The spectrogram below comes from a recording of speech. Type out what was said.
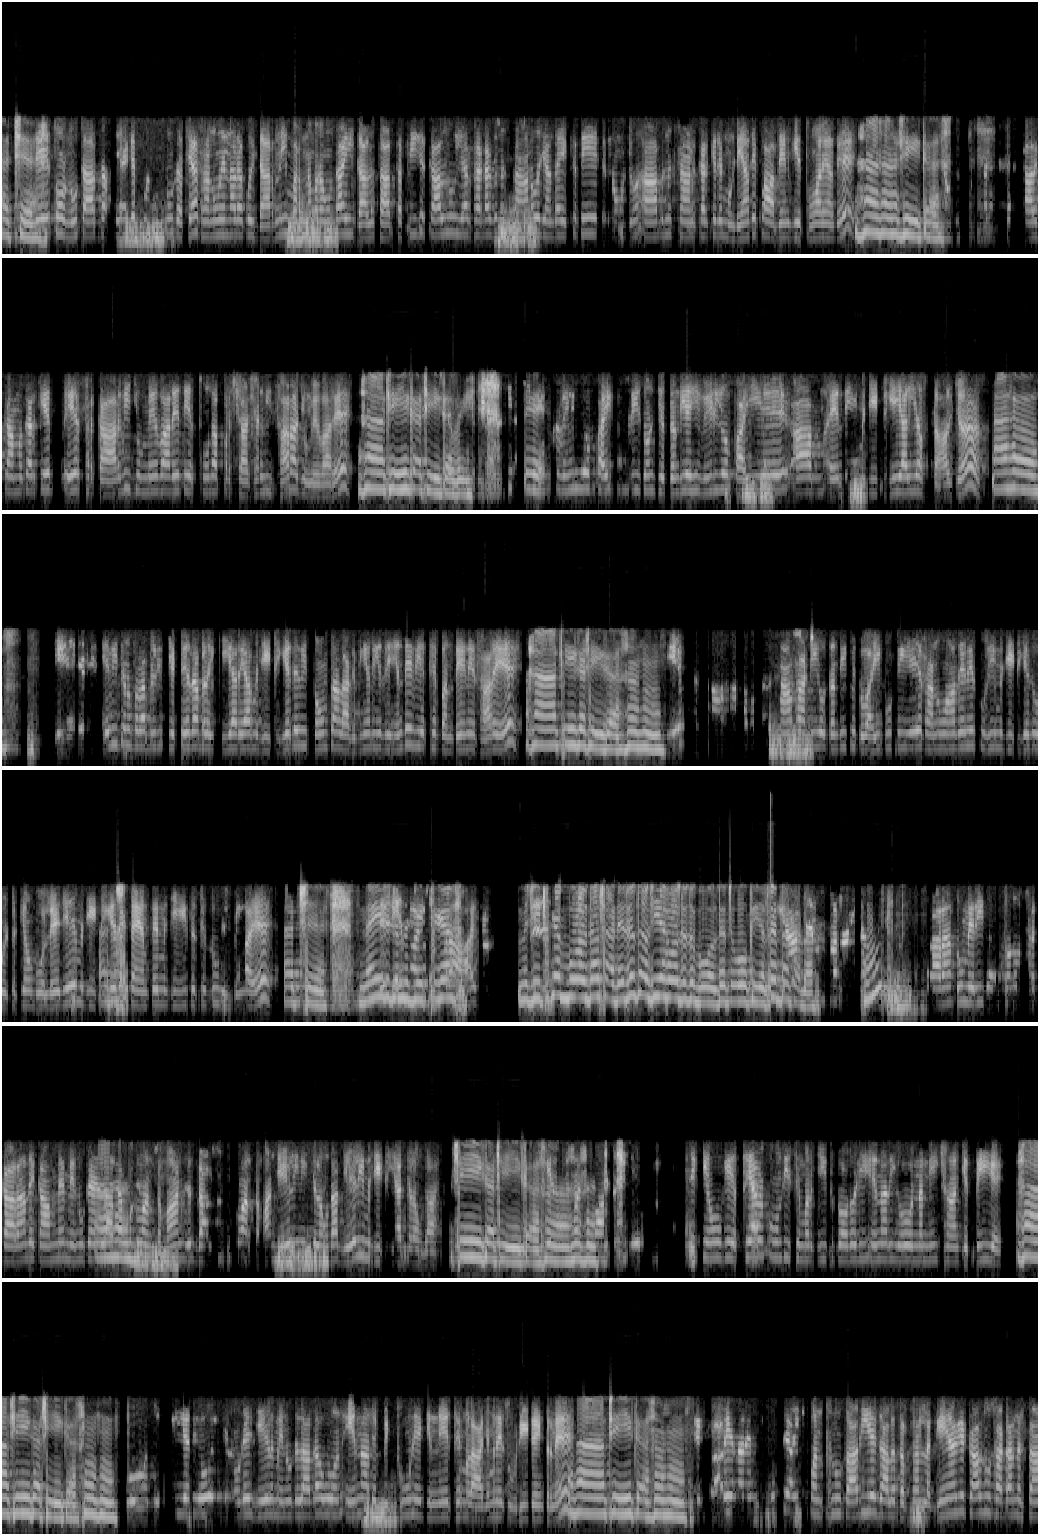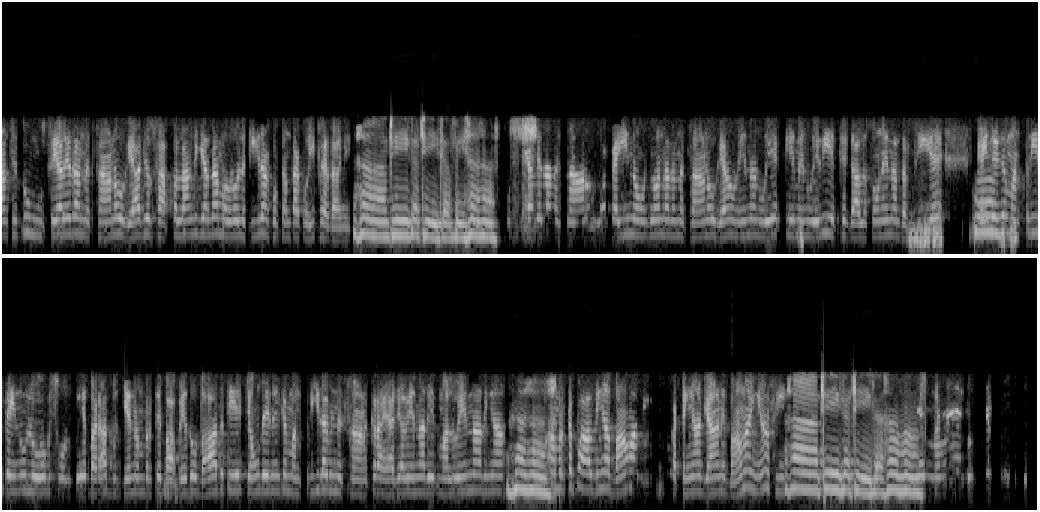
ਅੱਛਾ। ਤੇ ਤੁਹਾਨੂੰ ਤਾਂ ਦੱਸਿਆ ਕਿ ਪੁਲਿਸ ਨੂੰ ਦੱਸਿਆ ਸਾਨੂੰ ਇਹਨਾਂ ਦਾ ਕੋਈ ਡਰ ਨਹੀਂ ਮਰਨ ਮਰਾਉਣ ਦਾ ਹੀ ਗੱਲ ਤਾਂ ਦੱਸੀ ਕਿ ਕੱਲ ਨੂੰ ਯਾਰ ਸਾਡਾ ਕੋਈ ਨੁਕਸਾਨ ਹੋ ਜਾਂਦਾ ਇੱਕ ਤੇ ਇੱਕ ਨੌਜਵਾਨ ਆਪ ਨੁਕਸਾਨ ਕਰਕੇ ਤੇ ਮੁੰਡਿਆਂ ਤੇ ਪਾ ਦੇਣਗੇ ਇੱਥੋਂ ਵਾਲਿਆਂ ਤੇ। ਹਾਂ ਹਾਂ ਠੀਕ ਹੈ ਸਰਕਾਰ ਕੰਮ ਕਰਕੇ ਇਹ ਸਰਕਾਰ ਵੀ ਜ਼ਿੰਮੇਵਾਰ ਹੈ ਤੇ ਇੱਥੋਂ ਦਾ ਪ੍ਰਸ਼ਾਸਨ ਵੀ ਸਾਰਾ ਜ਼ਿੰਮੇਵਾਰ ਹੈ ਹਾਂ ਠੀਕ ਹੈ ਠੀਕ ਹੈ ਬਈ। ਤੇ ਵੀਡੀਓ ਪਾਈ ਮੇਰੀ ਸੁਣ ਜਿੱਦਣ ਦੀ ਅਸੀਂ ਵੀਡੀਓ ਪਾਈ ਏ ਆ ਇਹਦੀ ਮਜੀਠੀ ਵਾਲੀ ਹਸਪਤਾਲ 'ਚ। ਆਹੋ। ਇਹ ਇਹ ਵੀ ਤੈਨੂੰ ਪਤਾ ਬਲੀ ਚਿੱਟੇ ਦਾ ਬਲਕੀਆ ਰਿਹਾ ਮਜੀਠੀਏ ਤੇ ਵੀ ਤੋਮਤਾਂ ਲੱਗਦੀਆਂ ਰਹੀਆਂ ਤੇ ਇਹਦੇ ਵੀ ਇੱਥੇ ਬੰਦੇ ਨੇ ਸਾਰੇ। ਹਾਂ ਠੀਕ ਹੈ ਠੀਕ ਹੈ ਹਾਂ ਹਾਂ। ਇਹ ਹਾਂ ਸਾਡੀ ਉਦੋਂ ਦੀ ਕੋਈ ਦਵਾਈ ਬੂਟੀ ਇਹ ਸਾਨੂੰ ਆਂਦੇ ਨੇ ਤੁਸੀਂ ਮਜੀਠੀਏ ਦੇ ਉਲਟ ਕਿਉਂ ਬੋਲੇ? ਜੇ ਮਜੀਠੀਏ ਦੇ ਟਾਈਮ ਤੇ ਮਜੀਤ ਸਿੱਧੂ ਏ ਅੱਛਾ। ਨਹੀਂ ਜੇ ਮਜੀਠੀਆ ਏ। ਮਜੀਠੀਆ ਬੋਲਦਾ ਸਾਡੇ ਤੇ ਤਾਂ ਅਸੀਂ ਉਹਦੇ ਤੇ ਬੋਲਦੇ ਤੇ ਉਹ ਕੀ ਹੈ ਸਾਡਾ। ਹੂੰ? ਸਰਕਾਰਾਂ ਤੂੰ ਮੇਰੀ ਗੱਲ ਸੁਣੋ ਸਰਕਾਰਾਂ ਦੇ ਕੰਮ ਹੈ ਮੈਨੂੰ ਤਾਂ ਲੱਗਦਾ। ਭਗਵੰਤ ਮਾਨ ਗੱਲ ਭਗਵੰਤ ਮਾਨ ਜੇਲ੍ਹ ਹੀ ਨਹੀਂ ਚਲਾਉਂਦਾ ਜੇਲ੍ਹ ਹੀ ਮਜੀਠੀਆ ਚਲਾਉਂਦਾ। ਠੀਕ ਆ ਠੀਕ ਆ। ਹਾਂ ਹਾਂ ਤੇ ਕਿਉਂਕਿ ਇੱਥੇ ਆ ਉਹਦੀ ਸਿਮਰਜੀਤ ਕੌਰ ਜਿਹੜੀ ਇਹਨਾਂ ਦੀ ਉਹ ਨੰਨੀ ਛਾਂ ਜਿੱਤੀ ਏ। ਹਾਂ ਠੀਕ ਆ ਠੀਕ ਆ। ਹੂੰ ਹੂੰ। ਉਹ ਜਿੱਤੀ ਏ ਤੇ ਉਹ ਉਹਦੇ ਜੇਲ੍ਹ ਮੈਨੂੰ ਤੇ ਲੱਗਦਾ ਉਹ ਇਹਨਾਂ ਦੇ ਪਿੱਠੂ ਨੇ ਜਿੰਨੇ ਇੱਥੇ ਮੁਲਾਜ਼ਮ ਨੇ ਸੁਪਰੀਡੈਂਟ ਨੇ। ਹਾਂ ਠੀਕ ਆ ਹਾਂ ਹਾਂ। ਤੇ ਸਾਰੇ ਇਹਨਾਂ ਦੇ ਮੂੰਹ ਤੇ ਅਸੀਂ ਪੰਥ ਨੂੰ ਤਾਰੀ ਇਹ ਗੱਲ ਦੱਸਣ ਲੱਗੇ ਆ ਕਿ ਕੱਲ ਨੂੰ ਸਾਡਾ ਨੁਕਸਾਨ ਸਿੱਧੂ ਮੂਸੇ ਵਾਲੇ ਦਾ ਨੁਕਸਾਨ ਹੋ ਗਿਆ ਜੋ ਸੱਪ ਲੰਘ ਜਾਂਦਾ ਮਗਰੋਂ ਲਕੀਰਾਂ ਕੁੱਟਣ ਦਾ ਕੋਈ ਫਾਇਦਾ ਨਹੀਂ। ਹਾਂ ਠੀਕ ਆ ਠੀਕ ਆ ਵੀ ਹਾਂ ਹਾਂ। ਮੂਸੇ ਵਾਲੇ ਦਾ ਨੁਕਸਾਨ ਹੋ ਗਿਆ ਕਈ ਨੌਜਵਾਨਾਂ ਦਾ ਨੁਕਸਾਨ ਹੋ ਗਿਆ ਹੁਣ ਇਹਨਾਂ ਨੂੰ ਇਹ ਕਿ ਮੈਨੂੰ ਇਹ ਵੀ ਇੱਥੇ ਗੱਲ ਸੁਣੇ ਨਾ ਦੱਸੀ ਏ ਕਹਿੰਦੇ ਕਿ ਮੰਤਰੀ ਤੈਨੂੰ ਲੋਕ ਸੁਣਦੇ ਬੜਾ ਦੂਜੇ ਨੰਬਰ ਤੇ ਬਾਬੇ ਤੋਂ ਬਾਅਦ ਤੇ ਇਹ ਚਾਹੁੰਦੇ ਨੇ ਕਿ ਮੰਤਰੀ ਦਾ ਵੀ ਨੁਕਸਾਨ ਕਰਾਇਆ ਜਾਵੇ ਇਹਨਾਂ ਦੇ ਮੰਨ ਲਓ ਇਹਨਾਂ ਦੀਆਂ ਹਾਂ ਹਾਂ। ਅੰਮ੍ਰਿਤਪਾਲ ਦੀਆਂ ਬਾਹਾਂ ਕੱਟੀਆਂ ਜਾਣ ਬਾਹਾਂ ਹੀ ਆ ਸੀ ਹਾਂ ਠੀਕ ਆ ਠੀਕ ਹਾਂ ਹਾਂ ਮੈਂ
